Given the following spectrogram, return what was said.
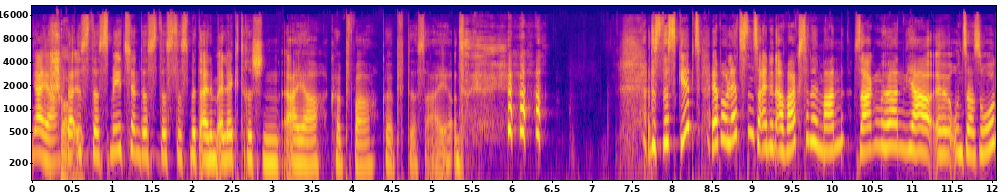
Ja, ja, Schade. da ist das Mädchen, das das, das mit einem elektrischen Eierköpfer köpft das Ei. Und das, das gibt's. Ich habe letztens einen erwachsenen Mann sagen hören, ja, äh, unser Sohn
